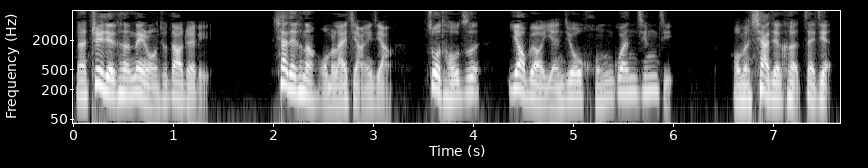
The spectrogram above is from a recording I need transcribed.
那这节课的内容就到这里，下节课呢我们来讲一讲做投资要不要研究宏观经济。我们下节课再见。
